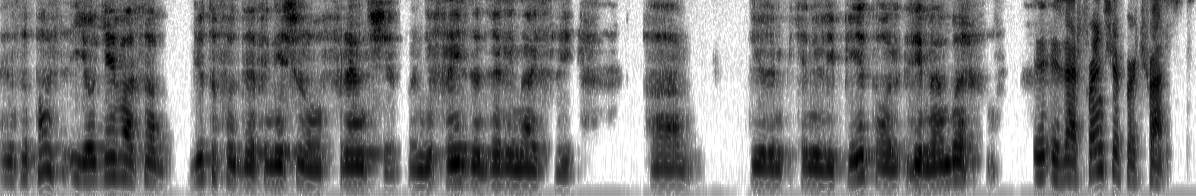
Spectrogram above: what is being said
And suppose you gave us a beautiful definition of friendship, and you phrased it very nicely. Um, do you can you repeat or remember? Is that friendship or trust?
